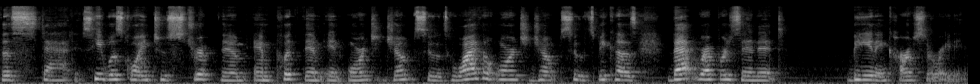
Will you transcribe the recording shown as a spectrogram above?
the status. He was going to strip them and put them in orange jumpsuits. Why the orange jumpsuits? Because that represented being incarcerated.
